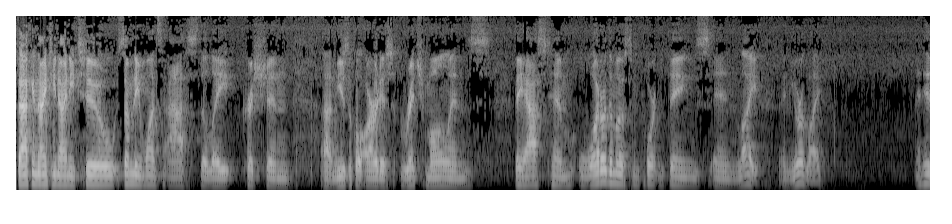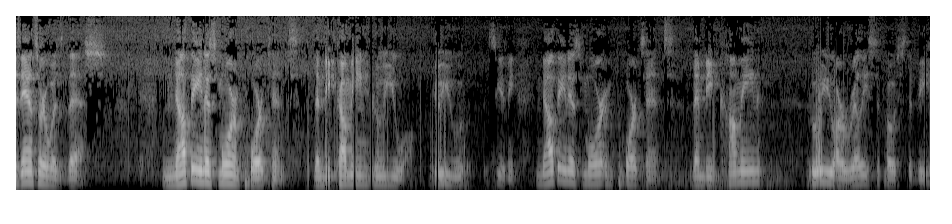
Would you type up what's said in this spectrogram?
Back in 1992, somebody once asked the late Christian uh, musical artist Rich Mullins, they asked him, What are the most important things in life, in your life? And his answer was this Nothing is more important than becoming who you who you excuse me. Nothing is more important than becoming who you are really supposed to be.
